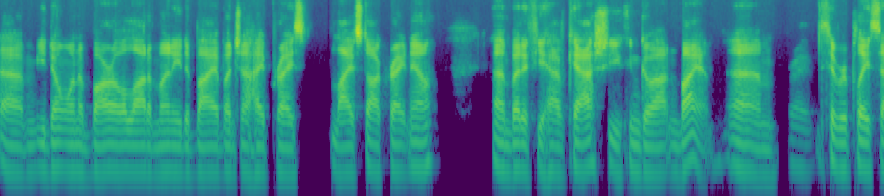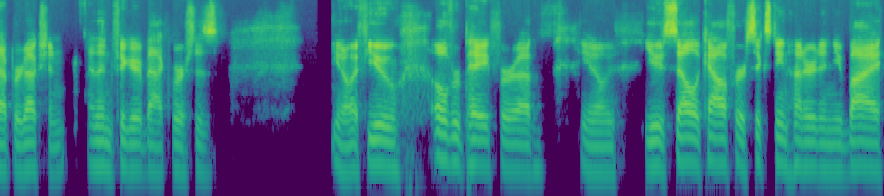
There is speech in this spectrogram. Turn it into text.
Um, you don't want to borrow a lot of money to buy a bunch of high priced livestock right now. Um, but if you have cash, you can go out and buy them um, right. to replace that production and then figure it back versus you know if you overpay for a you know you sell a cow for 1600 and you buy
